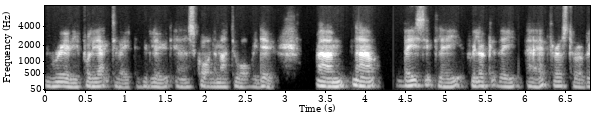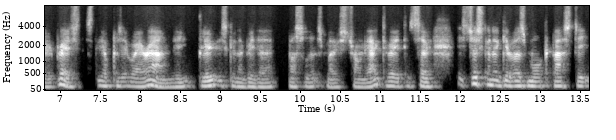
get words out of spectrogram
really fully activated, the glute, in a squat, no matter what we do. Um, now, basically, if we look at the uh, hip thrust or glute bridge, it's the opposite way around. The glute is going to be the muscle that's most strongly activated. So it's just going to give us more capacity.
